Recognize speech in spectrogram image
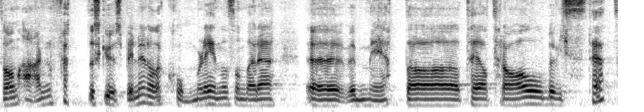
Så han er den fødte skuespiller, og da kommer det inn en sånn der, uh, metateatral bevissthet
